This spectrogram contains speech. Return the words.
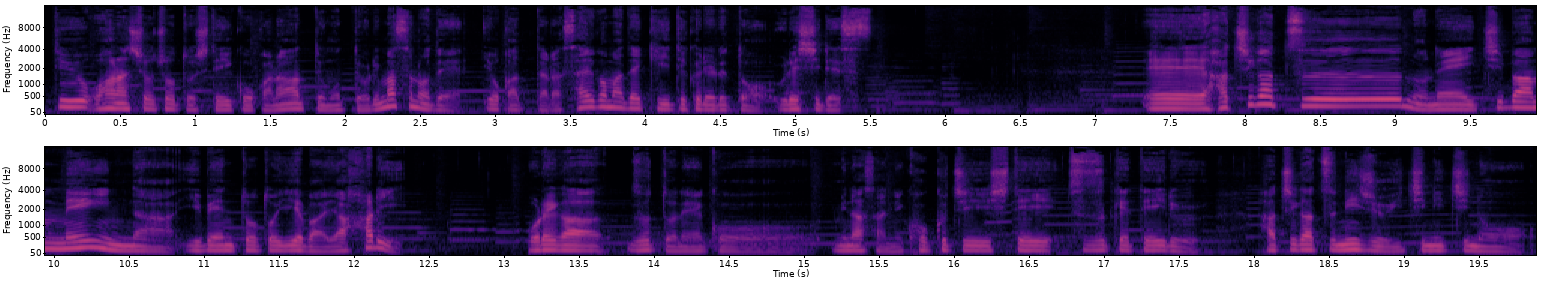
っていうお話をちょっとしていこうかなって思っておりますのでよかったら最後まで聞いてくれると嬉しいです。えー、8月のね一番メインなイベントといえばやはり俺がずっとねこう皆さんに告知して続けている8月21日の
